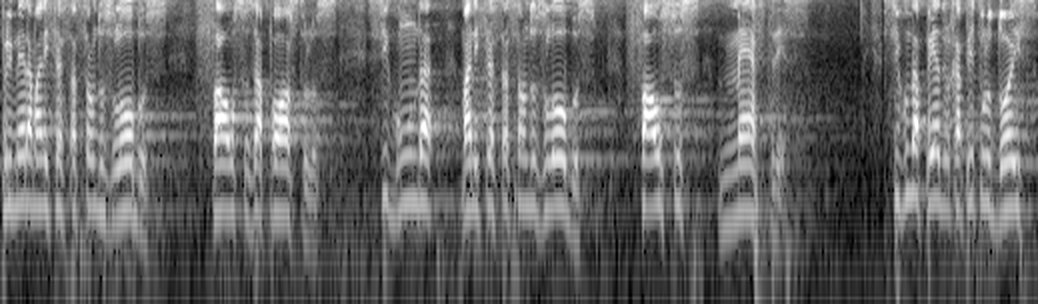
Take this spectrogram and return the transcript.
Primeira manifestação dos lobos, falsos apóstolos. Segunda manifestação dos lobos, falsos mestres. Segunda Pedro capítulo 2,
